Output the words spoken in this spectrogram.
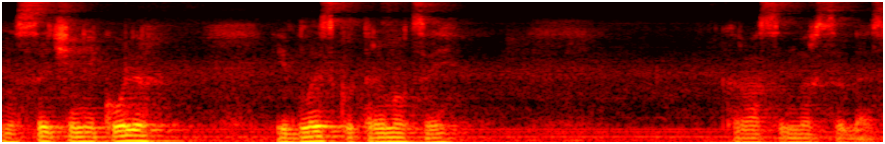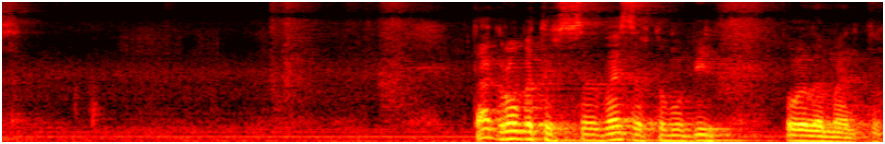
насичений колір і блиск отримав цей красень Мерседес. Так робите все, весь автомобіль поелементно.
